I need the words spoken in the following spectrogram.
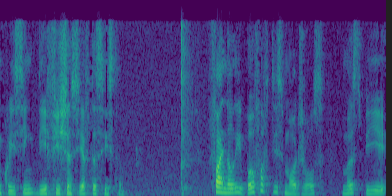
increasing the efficiency of the system. Finally, both of these modules must be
